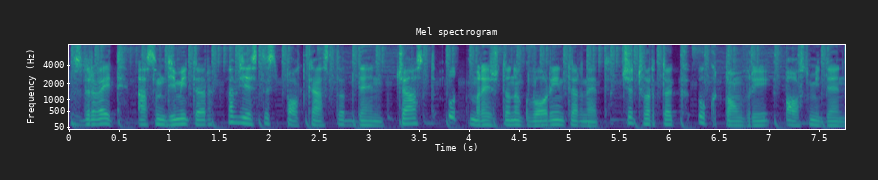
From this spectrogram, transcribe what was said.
Здравейте, аз съм Димитър, а вие сте с подкаста Ден, част от мрежата на Говори Интернет. Четвъртък, октомври, 8 ден.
